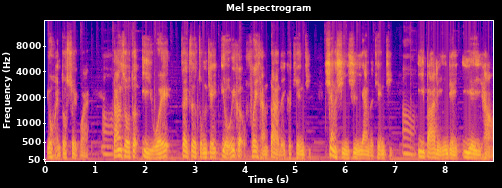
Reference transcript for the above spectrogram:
有很多碎块。哦，当时都以为在这中间有一个非常大的一个天体。像行星一样的天体。嗯，一八零一年一月一号，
